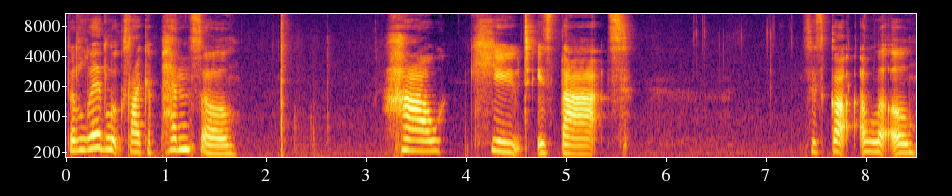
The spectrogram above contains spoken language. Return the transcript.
the lid looks like a pencil how cute is that So it's got a little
